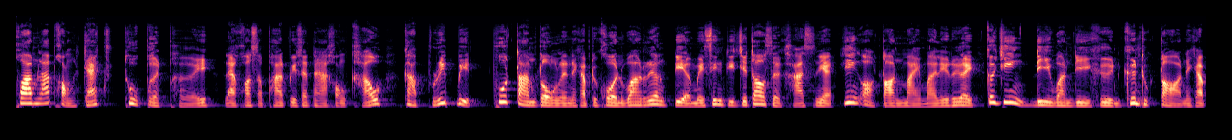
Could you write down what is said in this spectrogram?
ความลับของแจ็คถูกเปิดเผย และความสัมพันธ์ปริศนาของเขากับริบบิทพูดตามตรงเลยนะครับทุกคนว่าเรื่อง The Amazing Digital Circus เนี่ยยิ่งออกตอนใหม่มาเรื่อยๆ ก็ยิ่งดีวันดีคืนขึ้นทุกตอนนะครับ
